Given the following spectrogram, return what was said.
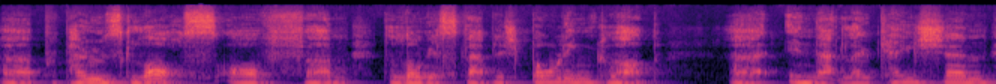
uh, proposed loss of um, the long established bowling club uh, in that location,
